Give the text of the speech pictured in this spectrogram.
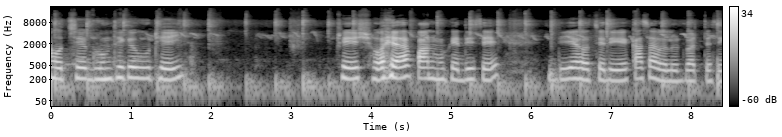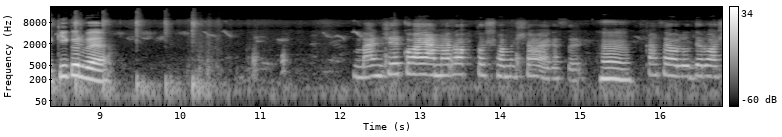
হচ্ছে ঘুম থেকে উঠেই ফ্রেশ হয়ে পান মুখে দিছে দিয়ে হচ্ছে দিয়ে কাঁচা হলুদ বাড়তেছে। কি করবে? মানুষে কয় আমার রক্ত সমস্যা হয়ে গেছে। হ্যাঁ। কাঁচা হলুদের রস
